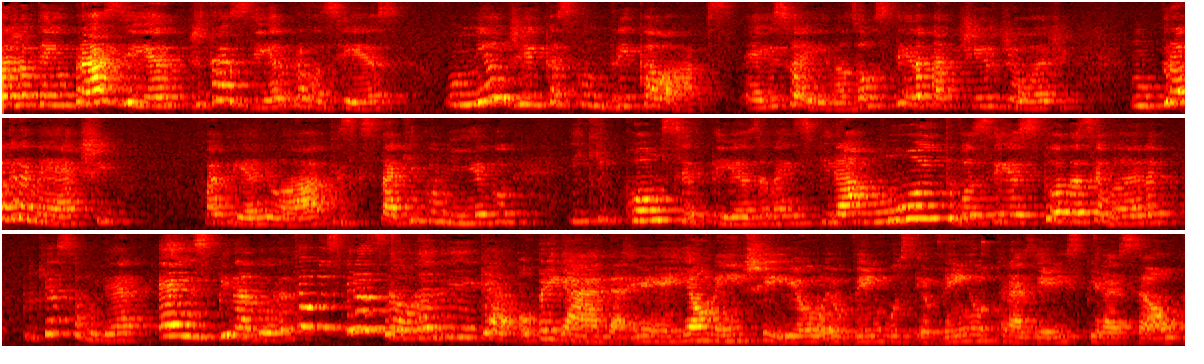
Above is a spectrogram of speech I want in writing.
hoje eu tenho o prazer de trazer para vocês o Mil Dicas com Drica Lopes. É isso aí, nós vamos ter a partir de hoje um programete com a Adriane Lopes, que está aqui comigo e que com certeza vai inspirar muito vocês toda semana, porque essa mulher é inspiradora. Tem uma inspiração, né, Drica? Obrigada. É, realmente eu, eu, venho, eu venho trazer inspiração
